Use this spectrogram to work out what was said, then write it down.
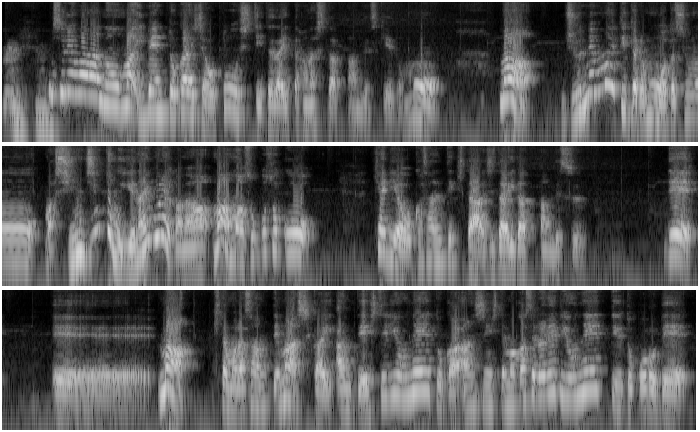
うんうん。それは、あの、まあ、イベント会社を通していただいた話だったんですけれども、まあ、10年前って言ったらもう私も、まあ、新人とも言えないぐらいかな。まあまあ、そこそこ、キャリアを重ねてきた時代だったんです。で、えー、まあ、北村さんって、まあ、司会安定してるよね、とか、安心して任せられるよね、っていうところで、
